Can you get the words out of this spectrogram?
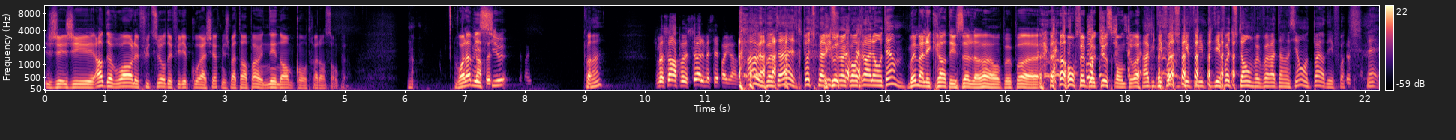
j'ai hâte de voir le futur de Philippe Kourachev, mais je ne m'attends pas à un énorme contrat dans son cas. Non. Voilà, messieurs. Comment? Je me sens un peu seul, mais c'est pas grave. Ah, mais peut-être. Toi, tu paries sur un contrat à long terme? Même à l'écran, t'es seul, Laurent. On peut pas. Euh, on fait blocus contre toi. Ah, puis des fois, tu, puis des fois, tu tombes. Faut faire attention. On te perd des fois. Mais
